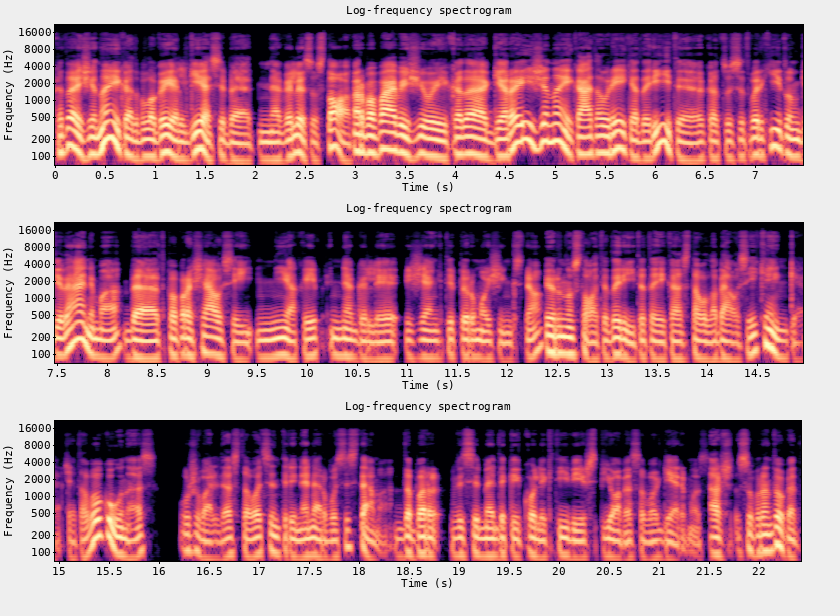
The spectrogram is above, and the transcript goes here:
kada žinai, kad blogai elgiesi, bet negali sustoti. Arba pavyzdžiui, kada gerai žinai, ką tau reikia daryti, kad susitvarkytum gyvenimą, bet paprasčiausiai niekaip negali žengti pirmo žingsnio ir nustoti daryti tai, kas tau labiausiai kenkia. Čia tavo kūnas, užvaldęs tavo centrinę nervų sistemą. Dabar visi medikai kolektyviai išspjovė savo gėrimus. Aš suprantu, kad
